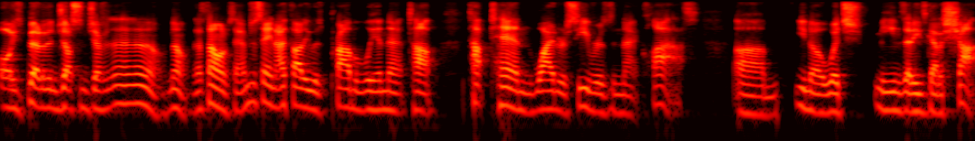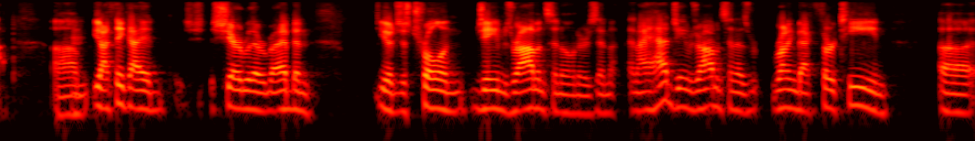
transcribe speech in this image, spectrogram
oh, he's better than Justin Jefferson. No, no, no, no. That's not what I'm saying. I'm just saying I thought he was probably in that top top 10 wide receivers in that class, um, you know, which means that he's got a shot. Um, you know, I think I had shared with everybody, I've been, you know, just trolling James Robinson owners, and, and I had James Robinson as running back 13 uh,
